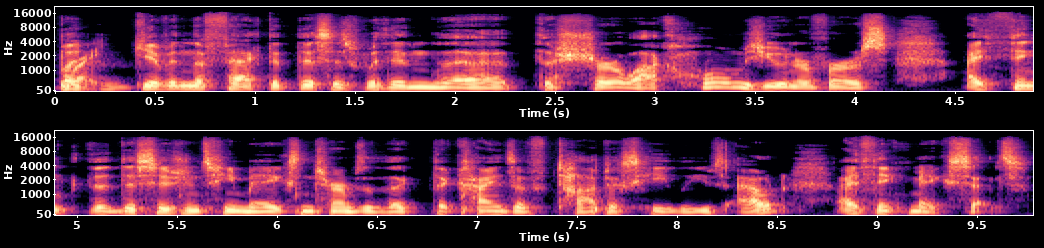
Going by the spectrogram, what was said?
but right. given the fact that this is within the, the Sherlock Holmes universe, I think the decisions he makes in terms of the, the kinds of topics he leaves out, I think makes sense.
